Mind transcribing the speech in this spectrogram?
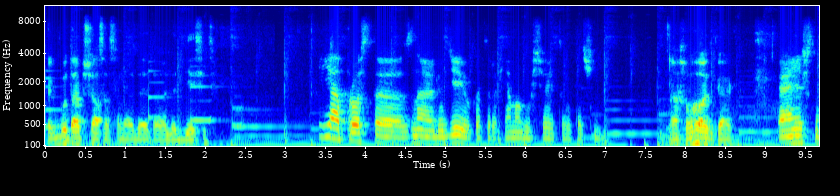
Как будто общался со мной до этого лет 10. Я просто знаю людей, у которых я могу все это уточнить. Ах, вот как. Конечно.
